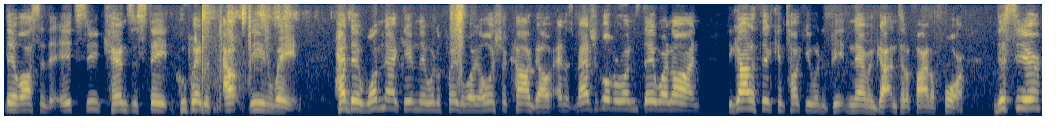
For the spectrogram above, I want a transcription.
they lost to the eighth seed Kansas State, who played without Dean Wade. Had they won that game, they would have played Loyola Chicago. And as magical of a run as they went on, you got to think Kentucky would have beaten them and gotten to the Final Four. This year,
